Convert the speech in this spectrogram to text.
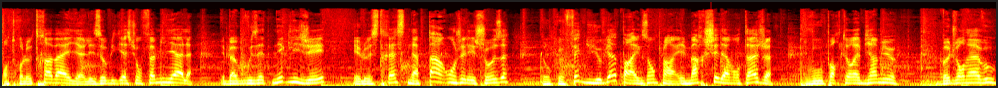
Entre le travail, les obligations familiales, et bah vous vous êtes négligé et le stress n'a pas arrangé les choses. Donc faites du yoga par exemple hein, et marchez davantage, vous vous porterez bien mieux. Bonne journée à vous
